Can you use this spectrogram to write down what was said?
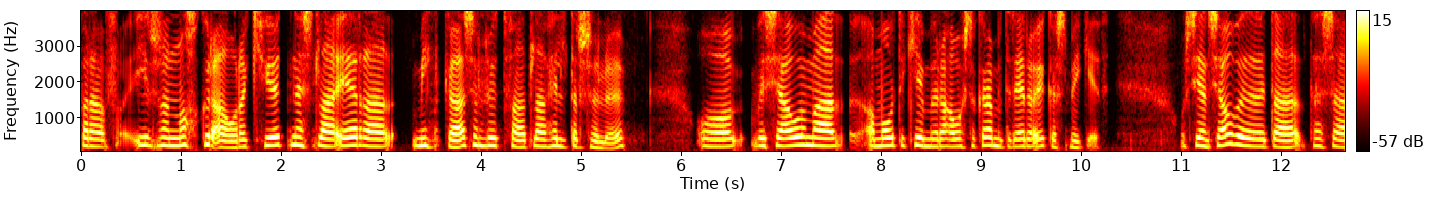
bara í svona nokkur ára. Kjötnesla er að minga sem hlutfall af heldarsölu og við sjáum að á móti kemur að ávast og græmitir eru aukast mikið. Og síðan sjáum við þetta þessa,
